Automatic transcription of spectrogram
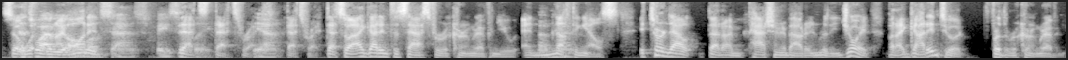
So that's what- why I wanted- SaaS, basically. That's that's right. Yeah. That's right. That's so I got into SaaS for recurring revenue and Okay. nothing else. It turned out that I'm passionate about it and really enjoy it, but I got into it for the recurring revenue.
